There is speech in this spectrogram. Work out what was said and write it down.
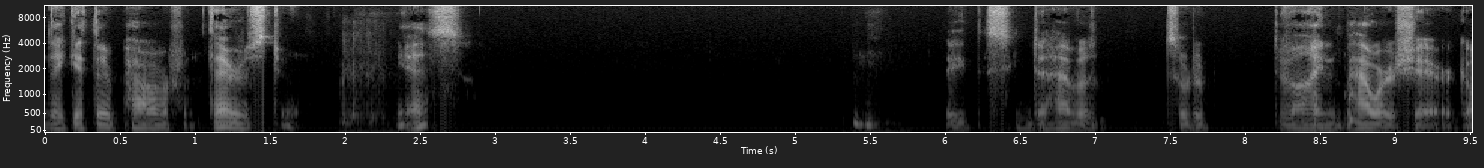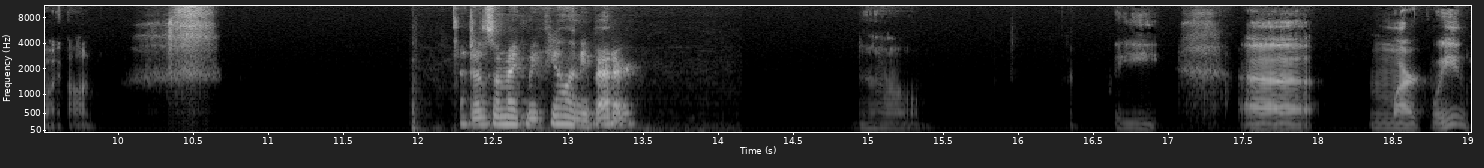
they get their power from Tharizdun. Yes? They seem to have a sort of divine power share going on. That doesn't make me feel any better. No. We uh Mark, we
